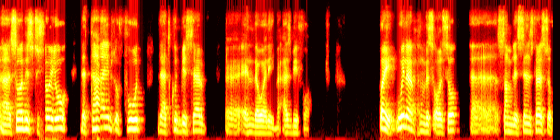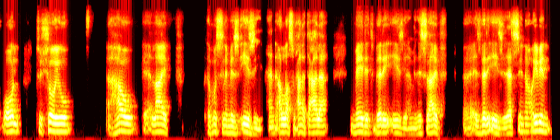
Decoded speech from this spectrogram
Uh, so this to show you the types of food that could be served uh, in the walima as before. Right, we learn from this also uh, some lessons. First of all, to show you how life, the Muslim is easy, and Allah subhanahu wa ta'ala made it very easy. I mean, this life uh, is very easy. That's, you know, even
